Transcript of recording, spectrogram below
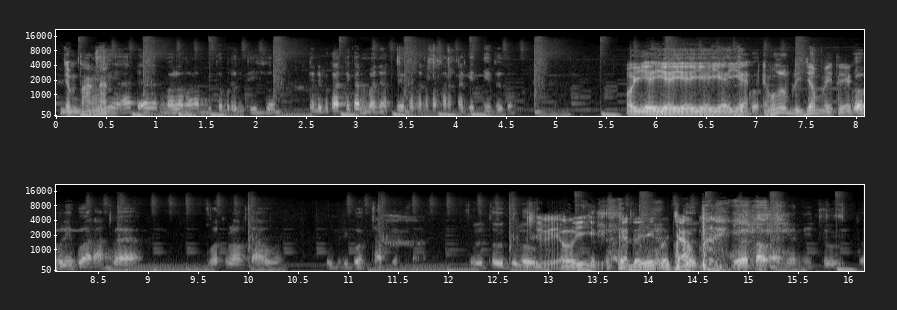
Jam tangan. iya ada kan malam-malam kita berhenti sih yang di BKT kan banyak tuh yang pasar-pasar kaget gitu tuh Oh iya iya iya iya iya iya. Gua- Emang lu beli jam ya itu ya? gue beli buat Rangga buat ulang tahun gue beli gocap gitu dulu tuh dulu Oh iya, kadonya gocap. gue tau Anyun itu itu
